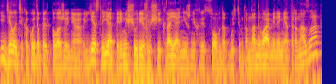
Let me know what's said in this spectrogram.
и делаете какое-то предположение. Если я перемещу режущие края нижних резцов, допустим, там на 2 мм назад,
